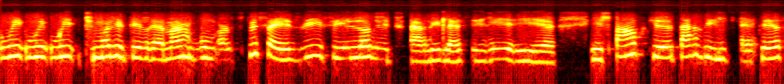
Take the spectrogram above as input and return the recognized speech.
oui, oui, oui. Puis moi, j'étais vraiment un petit peu saisie. C'est là que j'ai pu parler de la série. Et, euh, et je pense que par délicatesse,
